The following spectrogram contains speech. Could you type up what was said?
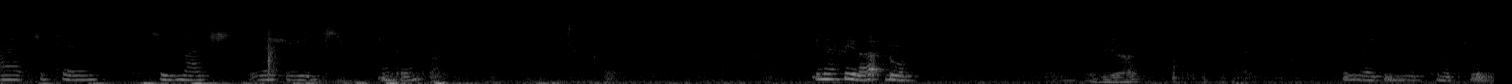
adjective to match the shades. Okay. You don't feel hot though. If you have. You like to eat too much.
